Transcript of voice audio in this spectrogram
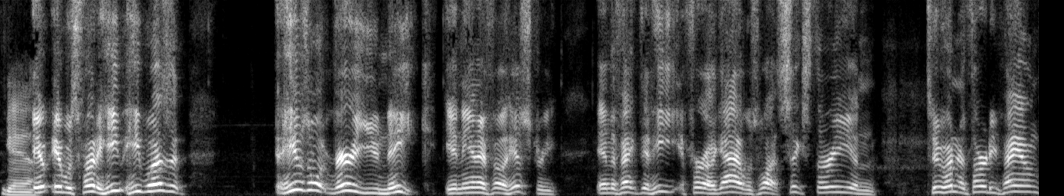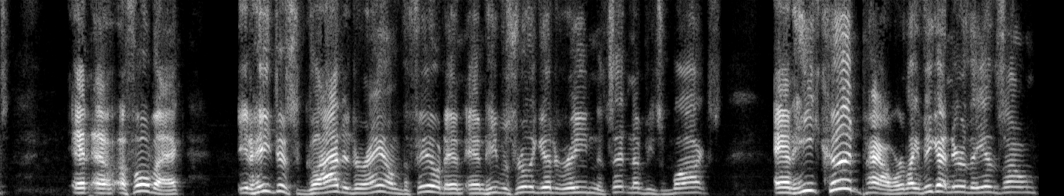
Yeah. It, it was funny. He he wasn't he was very unique in NFL history in the fact that he for a guy was what six three and 230 pounds and a, a fullback, you know, he just glided around the field and, and he was really good at reading and setting up his blocks. And he could power, like if he got near the end zone.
